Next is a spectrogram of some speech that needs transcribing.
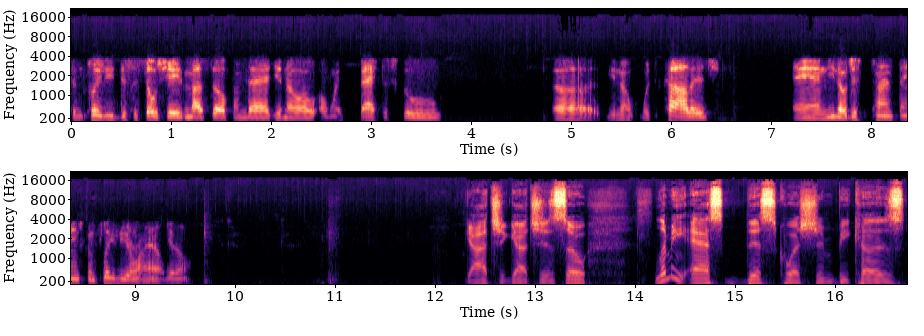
completely disassociated myself from that. You know, I went back to school. Uh, you know, went to college, and you know, just turned things completely around. You know. Gotcha, gotcha. So let me ask this question because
